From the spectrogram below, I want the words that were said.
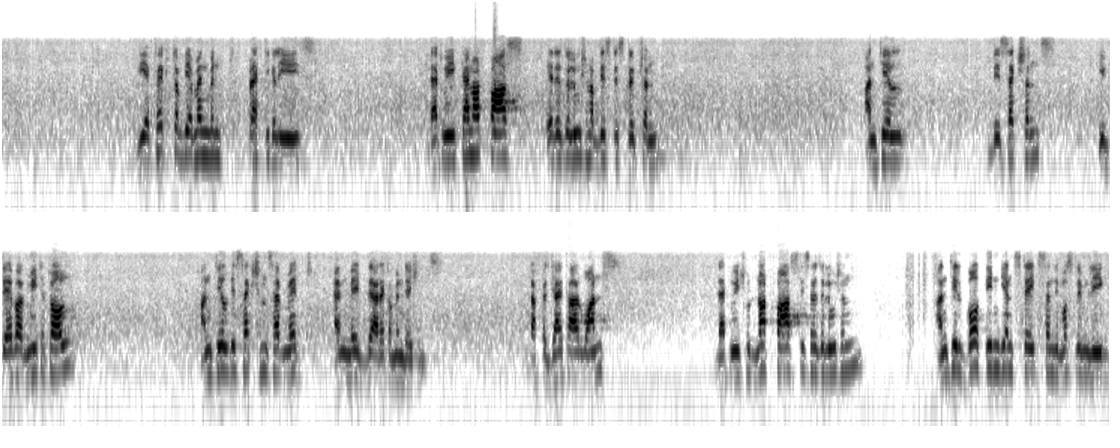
The effect of the amendment practically is that we cannot pass a resolution of this description until the sections, if they ever meet at all, until the sections have met and made their recommendations. Dr. Jayakar wants that we should not pass this resolution until both the Indian states and the Muslim League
